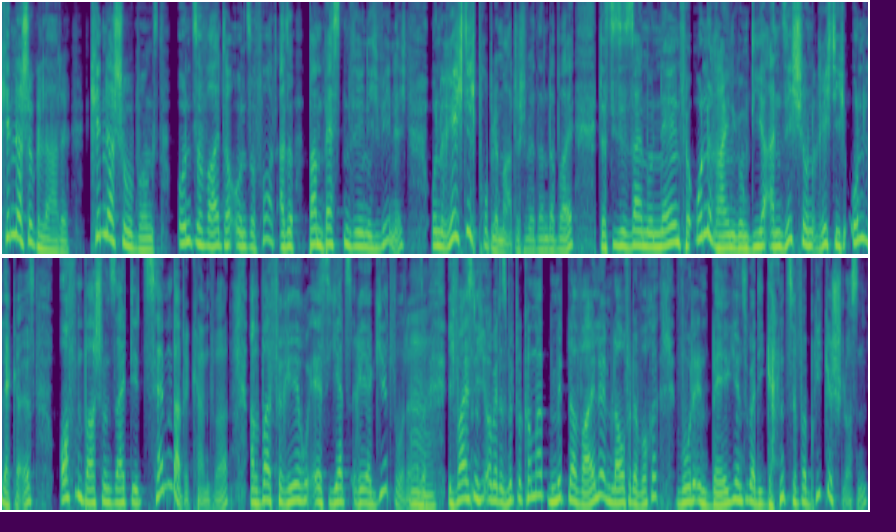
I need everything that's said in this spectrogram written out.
Kinderschokolade, Kinderschubons und so weiter und so fort. Also beim besten Willen nicht wenig. Und richtig problematisch wird dann dabei, dass diese Salmonellenverunreinigung, die ja an sich schon richtig unlecker ist, offenbar schon seit Dezember bekannt war, aber bei Ferrero erst jetzt reagiert wurde. Also ich weiß nicht, ob ihr das mitbekommen habt. Mittlerweile im Laufe der Woche wurde in Belgien sogar die ganze Fabrik geschlossen.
